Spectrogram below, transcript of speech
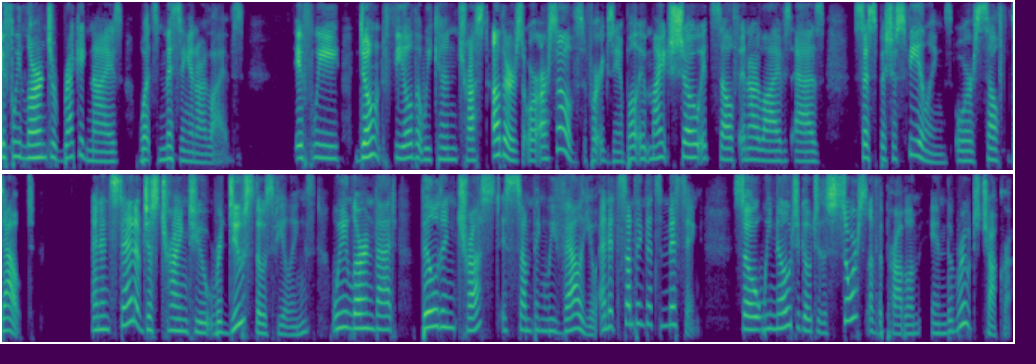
if we learn to recognize what's missing in our lives if we don't feel that we can trust others or ourselves, for example, it might show itself in our lives as suspicious feelings or self doubt. And instead of just trying to reduce those feelings, we learn that building trust is something we value and it's something that's missing. So we know to go to the source of the problem in the root chakra.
